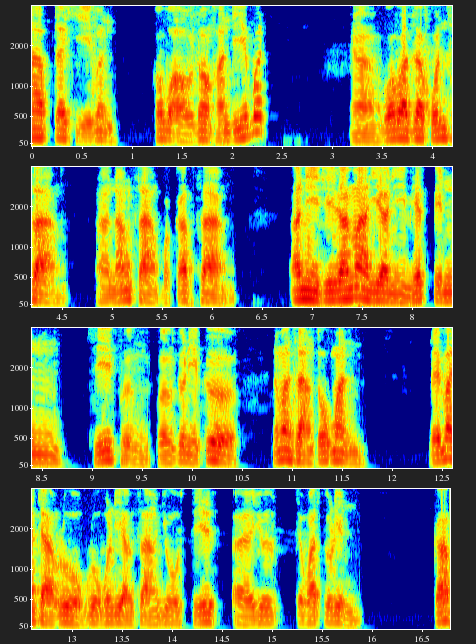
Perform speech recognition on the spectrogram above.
นับได้ขี่มัน เขาบเอกนอกคันดีเบิดอ่าว่าว่าจะขนสร้างอ่าหนังสร้างประกับสร้าง อันนี้ที่รามาเยียนี่เฮ็ดเป็นสีผึ่งเผงตัวนี้คือน้ำมันสร้างตกมันได้มาจากลูกลูกคนเลี้ยงสร้างอยู่สีเอ่ออยู่จังหวัดสุรินทร์กับ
